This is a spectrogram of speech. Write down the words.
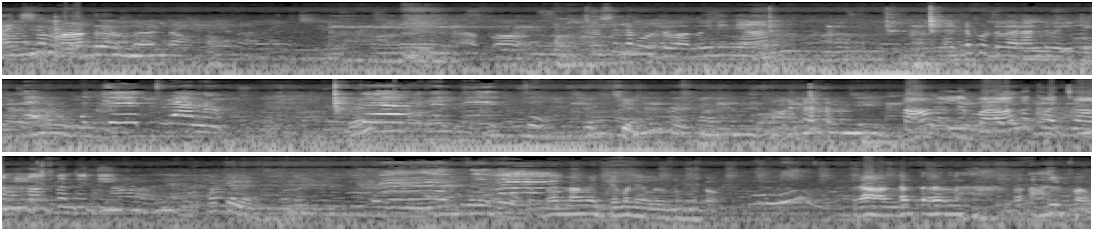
ആക്ഷൻ മാത്രമേ ഉള്ളൂ കേട്ടോ അപ്പൊ ചൂസിന്റെ ഫുഡ് വന്നു. ഇനി ഞാൻ എന്റെ ഫുഡ് വരാണ്ട് വെയിറ്റിംഗ് ആണ്. താൻ വലിയ ബാഗൊക്കെ വെച്ചാണല്ലോ ഇപ്പൊ എന്ത് പറ്റി? ഇപ്പൊ എല്ലാം വലിയ പണികൾ കിട്ടും അൽഫാം?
